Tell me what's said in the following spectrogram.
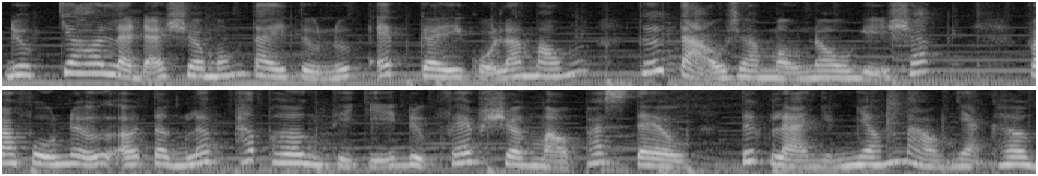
được cho là đã sơn móng tay từ nước ép cây của lá móng, thứ tạo ra màu nâu gỉ sắt. Và phụ nữ ở tầng lớp thấp hơn thì chỉ được phép sơn màu pastel, tức là những nhóm màu nhạt hơn.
